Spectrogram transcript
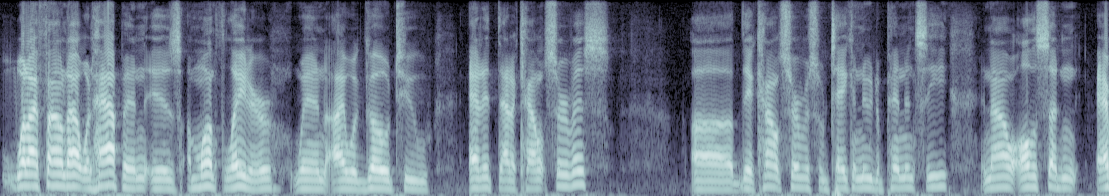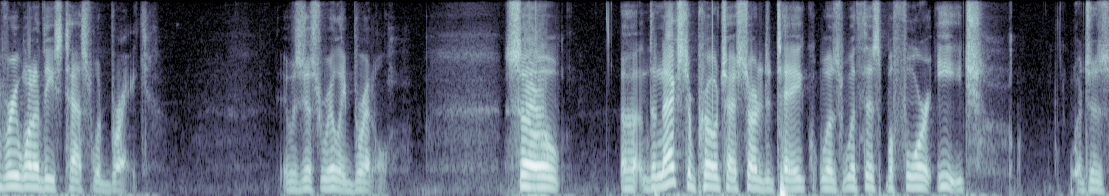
what I found out would happen is a month later, when I would go to edit that account service, uh, the account service would take a new dependency, and now all of a sudden, every one of these tests would break. It was just really brittle. So, uh, the next approach I started to take was with this before each. which is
